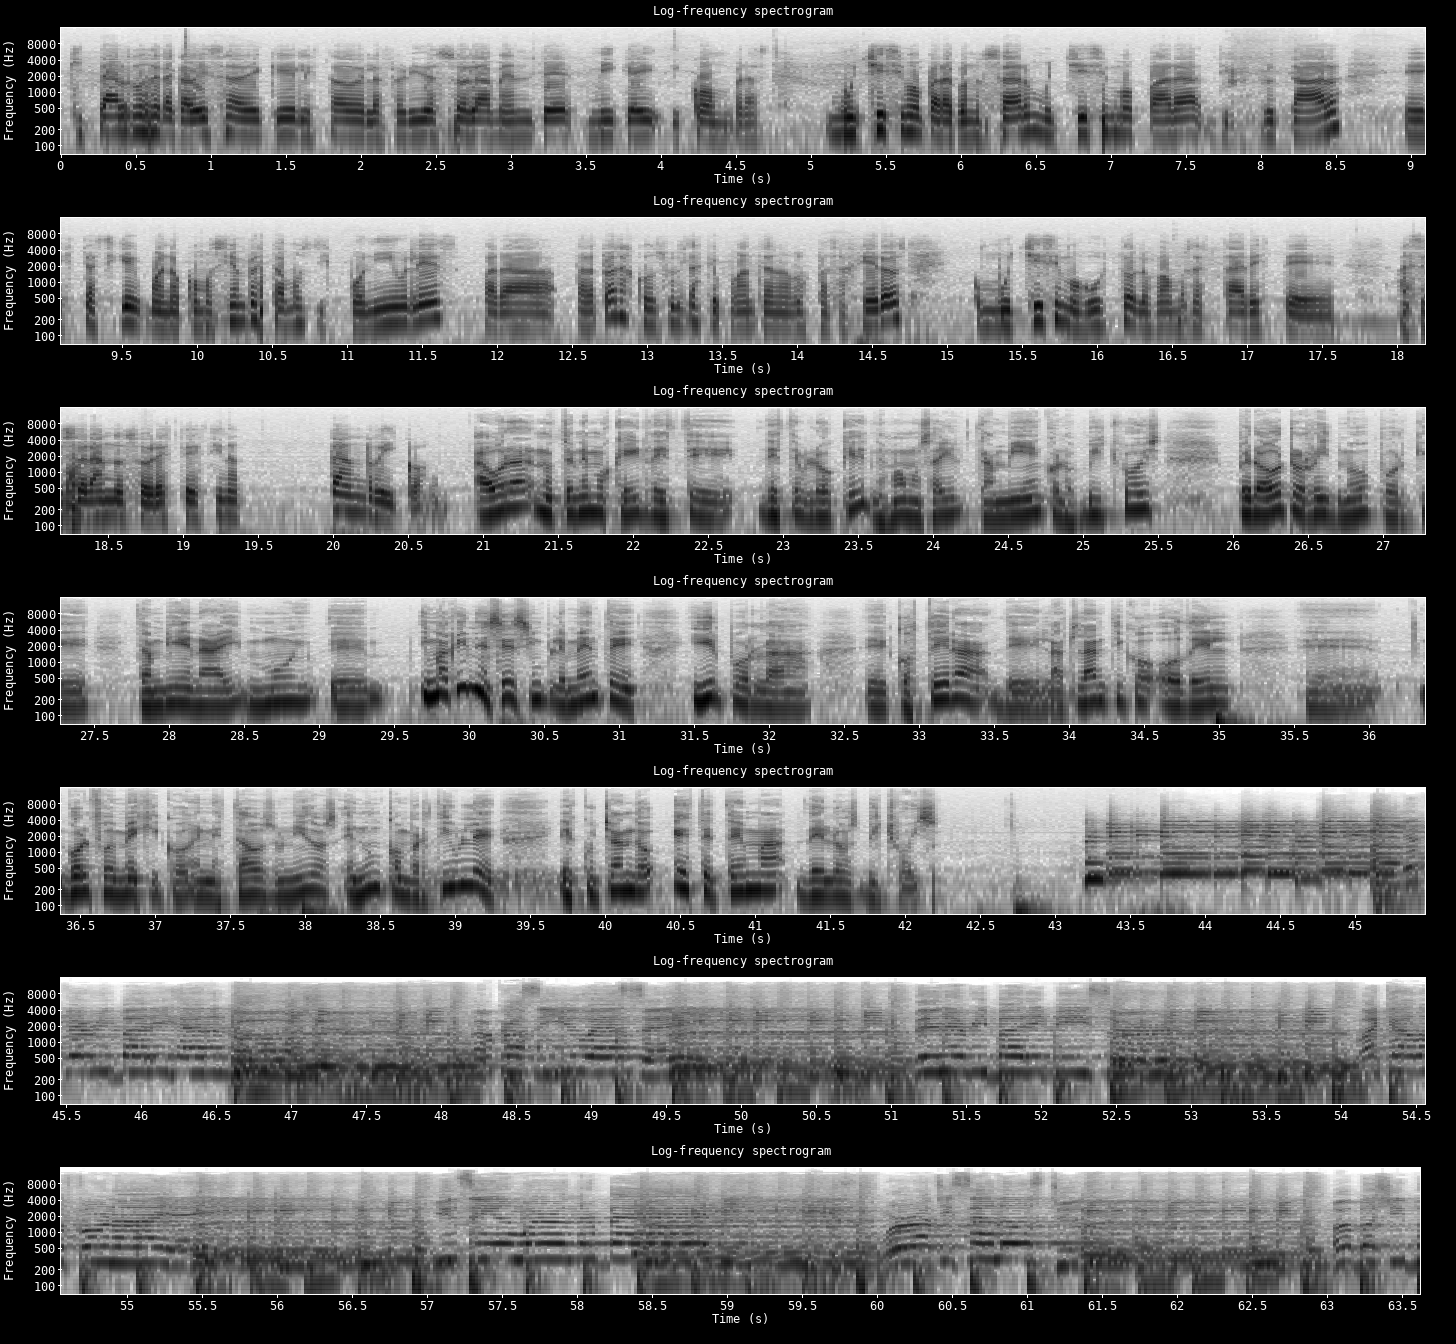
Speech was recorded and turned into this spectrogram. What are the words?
quitarnos de la cabeza de que el estado de la Florida es solamente Mickey y compras. Muchísimo para conocer muchísimo para disfrutar este, así que bueno como siempre estamos disponibles para para todas las consultas que puedan tener los pasajeros. Con muchísimo gusto los vamos a estar este asesorando sobre este destino tan rico. Ahora nos tenemos que ir de este, de este bloque, nos vamos a ir también con los Beach Boys, pero a otro ritmo, porque también hay muy... Eh, imagínense simplemente ir por la eh, costera del Atlántico o del... Eh, Golfo de México en Estados Unidos en un convertible escuchando este tema de los Beach Boys.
